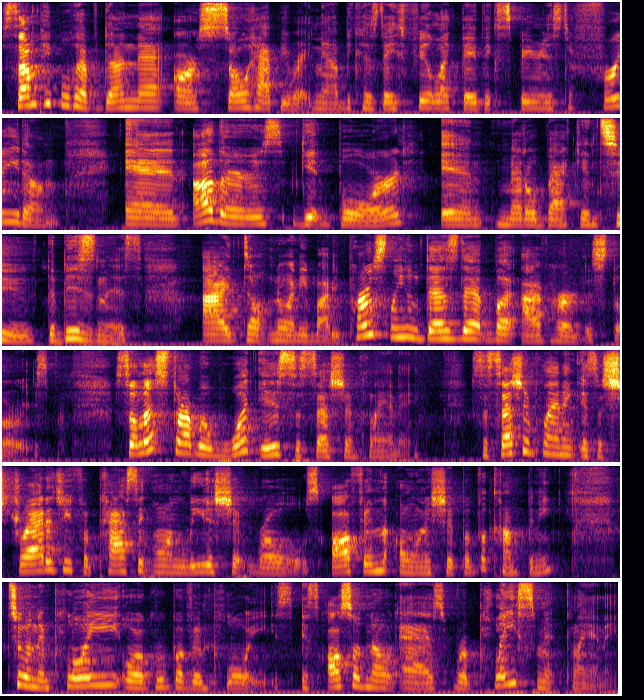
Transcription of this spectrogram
Some people who have done that are so happy right now because they feel like they've experienced freedom, and others get bored and meddle back into the business. I don't know anybody personally who does that, but I've heard the stories. So let's start with what is succession planning? Succession planning is a strategy for passing on leadership roles, often the ownership of a company, to an employee or a group of employees. It's also known as replacement planning.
